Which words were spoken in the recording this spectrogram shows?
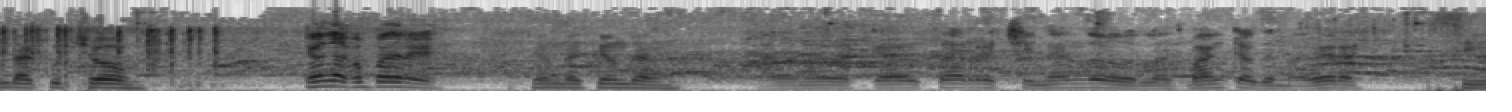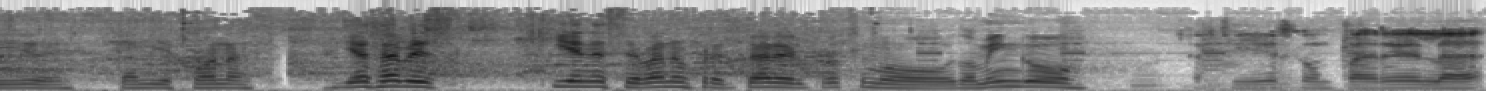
Onda, Cucho? ¿Qué onda, compadre? ¿Qué onda, qué onda? Nada, nada. acá está rechinando las bancas de madera. Sí, güey, están viejonas. Ya sabes quiénes se van a enfrentar el próximo domingo. Así es, compadre, la,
